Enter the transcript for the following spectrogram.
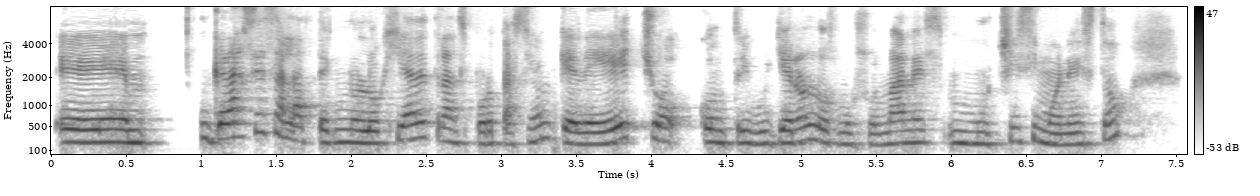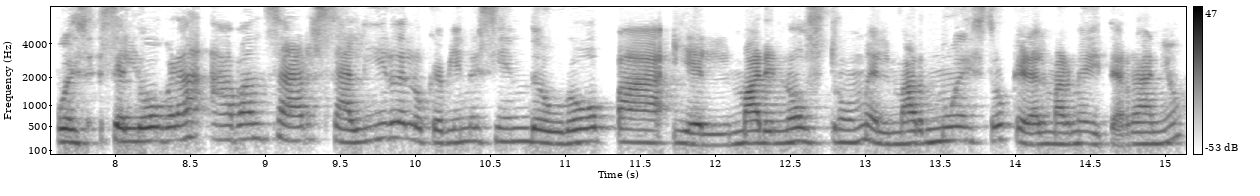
Eh, gracias a la tecnología de transportación, que de hecho contribuyeron los musulmanes muchísimo en esto, pues se logra avanzar, salir de lo que viene siendo Europa y el Mare Nostrum, el mar nuestro, que era el mar Mediterráneo,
